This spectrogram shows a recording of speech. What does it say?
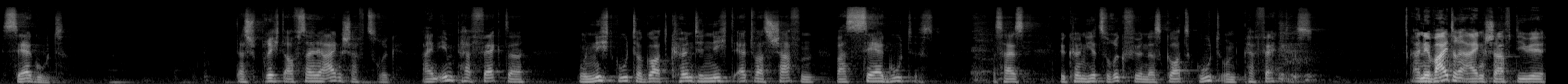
sehr gut. Das spricht auf seine Eigenschaft zurück. Ein imperfekter und nicht guter Gott könnte nicht etwas schaffen, was sehr gut ist. Das heißt, wir können hier zurückführen, dass Gott gut und perfekt ist. Eine weitere Eigenschaft, die wir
